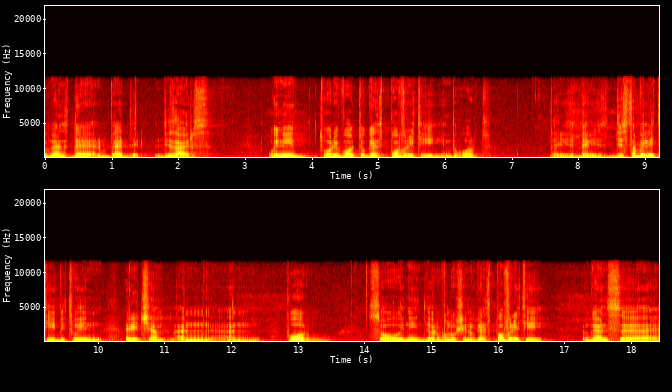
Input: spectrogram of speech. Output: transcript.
against their bad desires. We need to revolt against poverty in the world. There is, there is disability between rich and, and, and poor. So we need a revolution against poverty, against uh,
